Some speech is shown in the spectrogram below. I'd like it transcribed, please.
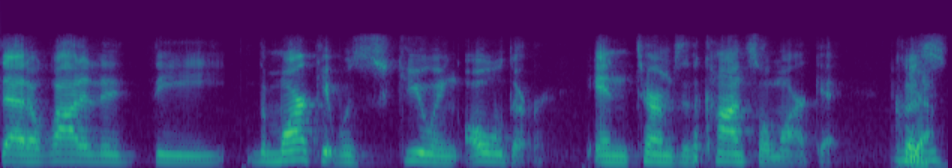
that a lot of the the, the market was skewing older in terms of the console market. Because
